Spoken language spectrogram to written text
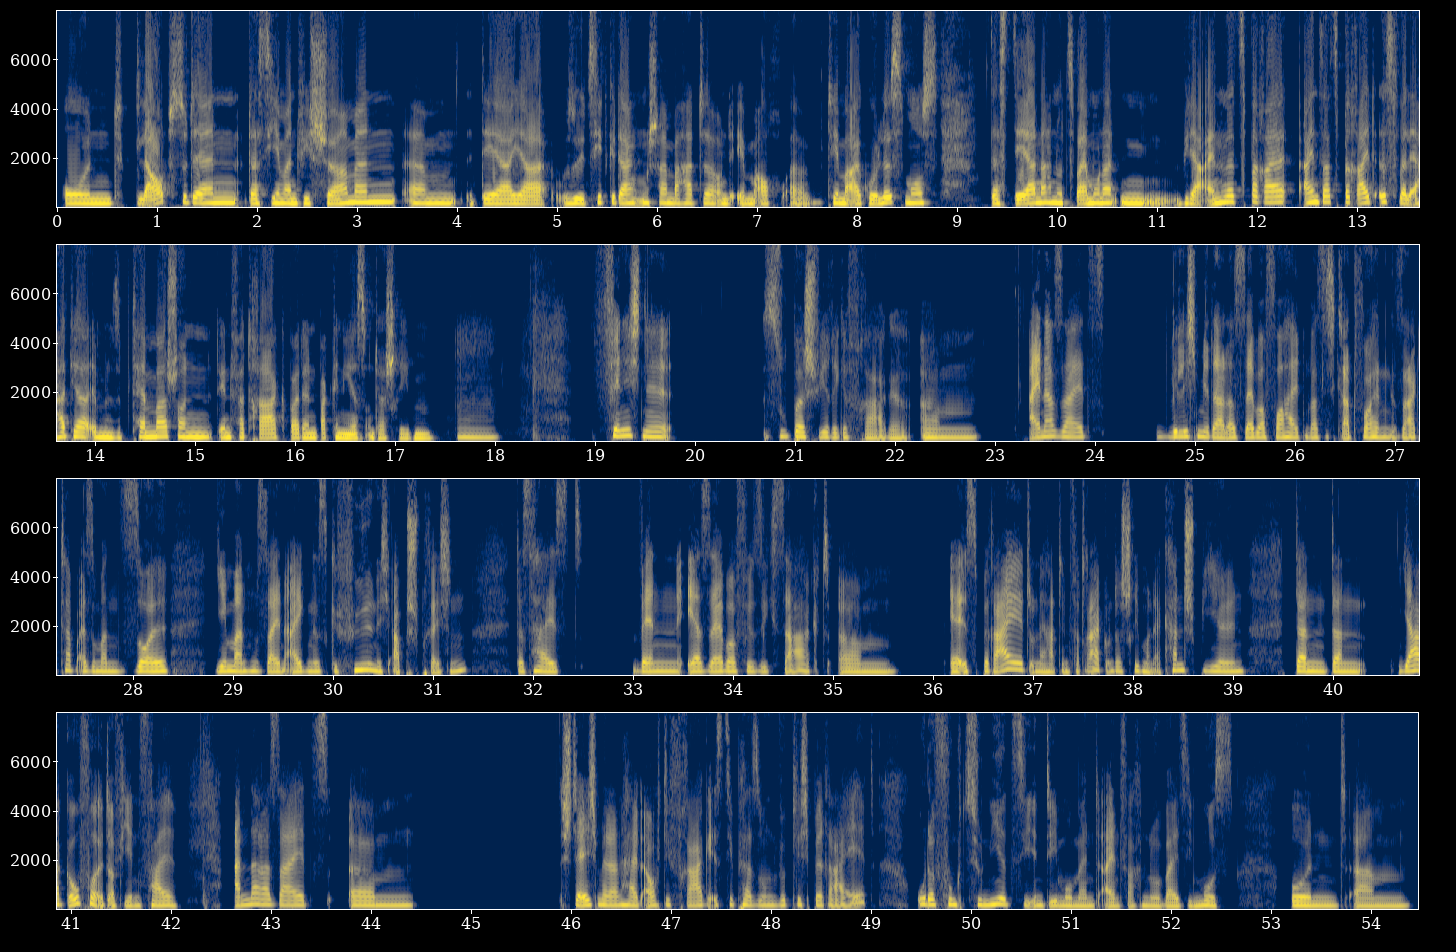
Und glaubst du denn, dass jemand wie Sherman, ähm, der ja Suizidgedanken scheinbar hatte und eben auch äh, Thema Alkoholismus, dass der nach nur zwei Monaten wieder einsatzbereit, einsatzbereit ist? Weil er hat ja im September schon den Vertrag bei den Buccaneers unterschrieben. Mhm. Finde ich eine super schwierige Frage. Ähm, einerseits will ich mir da das selber vorhalten, was ich gerade vorhin gesagt habe. Also man soll jemandem sein eigenes Gefühl nicht absprechen. Das heißt, wenn er selber für sich sagt, ähm, er ist bereit und er hat den Vertrag unterschrieben und er kann spielen, dann, dann ja, go for it auf jeden Fall. Andererseits ähm, stelle ich mir dann halt auch die Frage, ist die Person wirklich bereit oder funktioniert sie in dem Moment einfach nur, weil sie muss? Und ähm,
